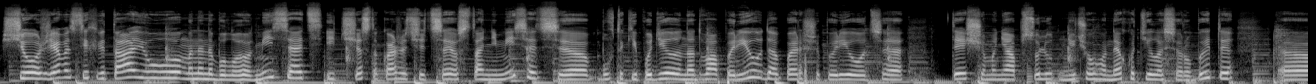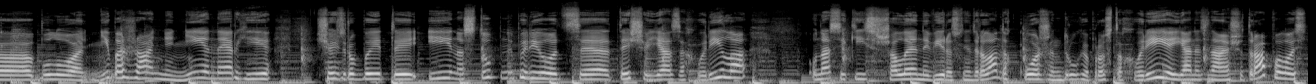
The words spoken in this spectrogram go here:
Що ж, я вас всіх вітаю. Мене не було місяць, і чесно кажучи, цей останній місяць е, був такий поділений на два періоди. Перший період це те, що мені абсолютно нічого не хотілося робити. Е, було ні бажання, ні енергії щось зробити. І наступний період це те, що я захворіла. У нас якийсь шалений вірус в Нідерландах, кожен другий просто хворіє. Я не знаю, що трапилось.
